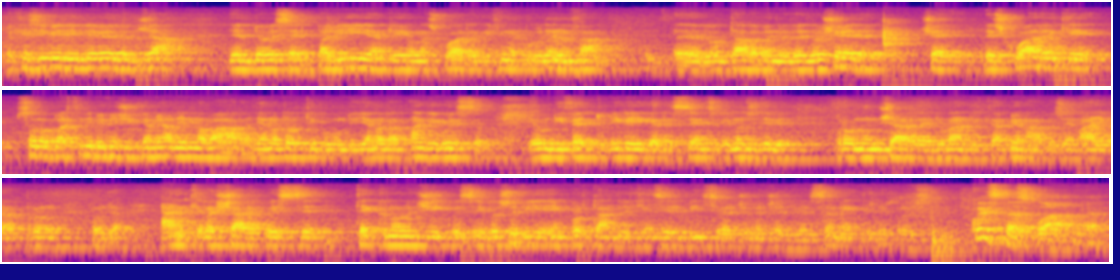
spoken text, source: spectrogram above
perché si vede il livello già del dove sei Pavia che è una squadra che fino a pochi anni fa eh, lottava per il retrocedere cioè le squadre che sono partite per vincere il campionato in Novara, gli hanno tolto i punti, hanno, anche questo è un difetto di Lega, nel senso che non si deve pronunciare durante il campionato, semmai va pronunciare. Anche lasciare queste tecnologie, queste filosofie è importante perché in Serie B si ragiona già diversamente. Questa squadra,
